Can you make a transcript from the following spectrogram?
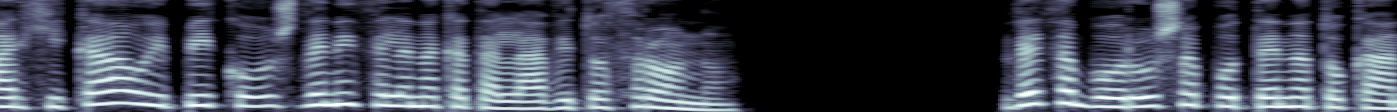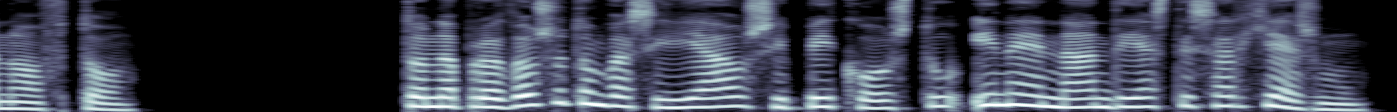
Αρχικά ο υπήκοος δεν ήθελε να καταλάβει το θρόνο. Δεν θα μπορούσα ποτέ να το κάνω αυτό. Το να προδώσω τον βασιλιά ως υπήκοος του είναι ενάντια στις αρχές μου.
